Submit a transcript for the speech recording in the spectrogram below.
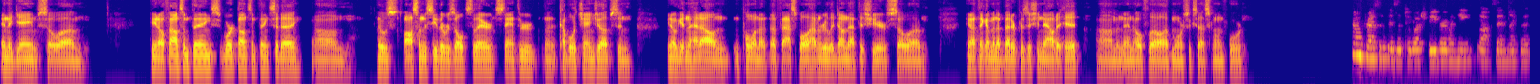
in the game. So, um, you know, found some things, worked on some things today. Um, it was awesome to see the results there, stand through a couple of change ups and, you know, getting the head out and, and pulling a, a, fastball. I haven't really done that this year. So, um, you know, I think I'm in a better position now to hit, um, and, and hopefully I'll have more success going forward. How impressive is it to watch Bieber when he locks in like that?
